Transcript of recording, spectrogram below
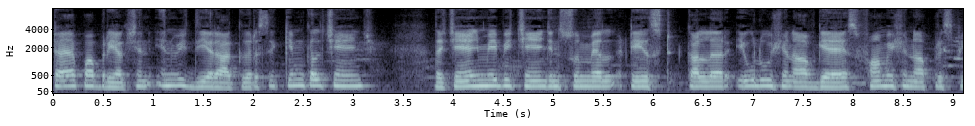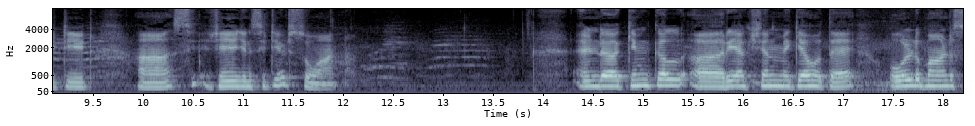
type of reaction in which there occurs a chemical change the change may be change in smell taste colour evolution of gas formation of precipitate change in state so on and chemical reaction में क्या होता है? Old bonds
